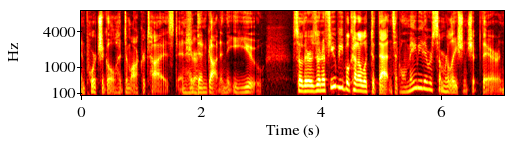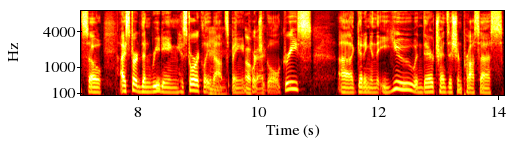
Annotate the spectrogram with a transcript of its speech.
and Portugal had democratized and had Sure. then gotten in the EU. So there's been a few people kind of looked at that and said, well, maybe there was some relationship there. And so I started then reading historically about Mm, Spain, okay. Portugal, Greece, uh, getting in the EU and their transition process,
